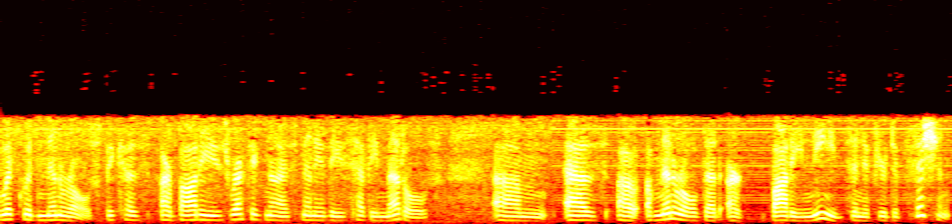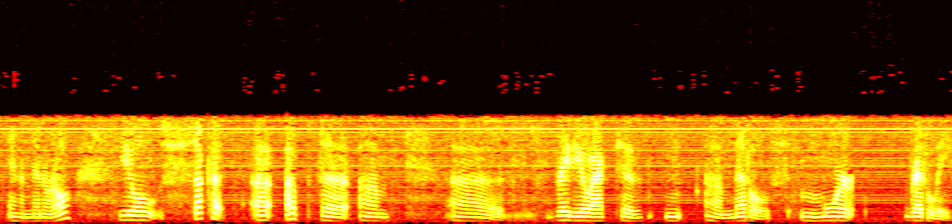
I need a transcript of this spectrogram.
liquid minerals because our bodies recognize many of these heavy metals um, as a, a mineral that our body needs, and if you're deficient in a mineral, you'll suck up, uh, up the um, uh, radioactive m- uh, metals more readily.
